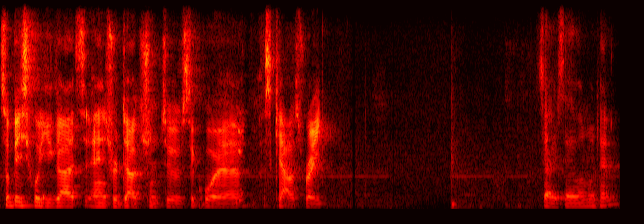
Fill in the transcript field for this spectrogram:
So basically, you got an introduction to Sequoia Scouts, right? Sorry, say that one more time.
